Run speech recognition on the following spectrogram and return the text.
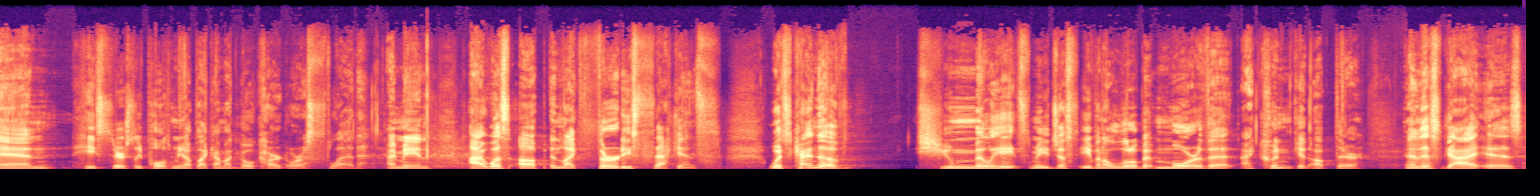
and he seriously pulls me up like I'm a go kart or a sled. I mean, I was up in like 30 seconds, which kind of humiliates me just even a little bit more that I couldn't get up there. And this guy is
